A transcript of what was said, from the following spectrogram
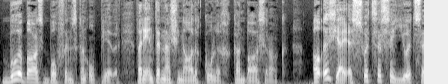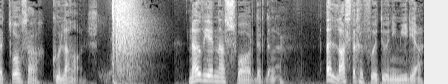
bobaas boffins kan oplewer wat die internasionale kollig kan baas raak. Al is jy 'n Switserse Joodse Xhosa collage. Nou weer na swaarder dinge. 'n Lastige foto in die media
